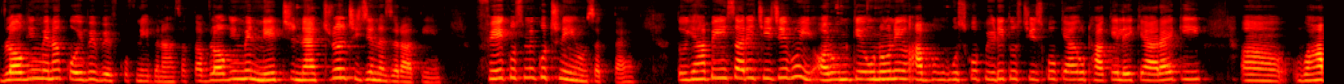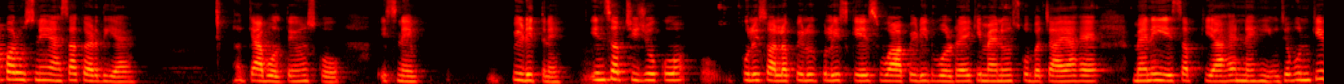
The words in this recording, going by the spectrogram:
ब्लॉगिंग में ना कोई भी बेवकूफ़ नहीं बना सकता। ब्लॉगिंग में नेच नेचुरल चीज़ें नज़र आती हैं। फेक उसमें कुछ नहीं हो सकता है। तो यहाँ पे ये सारी चीज़ें हुई और उनके, उन्होंने अब उसको पीड़ित उस चीज़ को क्या उठा के लेके आ रहा है कि वहाँ पर उसने ऐसा कर दिया है। क्या बोलते हैं उसको, इसने, पीड़ित ने, इन सब चीज़ों को पुलिस वाला पुलिस केस हुआ, पीड़ित बोल रहे हैं कि मैंने उसको बचाया है, मैंने ये सब किया है, नहीं। जब उनके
